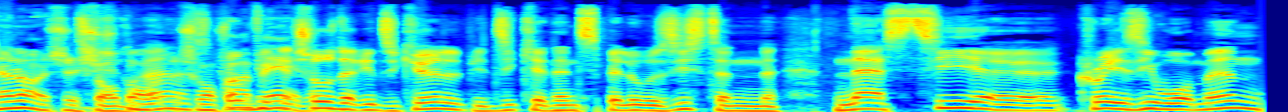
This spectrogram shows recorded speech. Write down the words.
Non, non, je, je, Je comprends? je Si comprends Trump fait quelque là. chose de ridicule puis dit que Nancy Pelosi c'est une nasty euh, crazy woman,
